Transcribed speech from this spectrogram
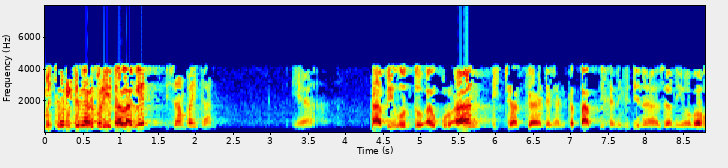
mencuri dengar berita langit disampaikan. Ya. Tapi untuk Al-Quran dijaga dengan ketat ikhwanifidina azani Allah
